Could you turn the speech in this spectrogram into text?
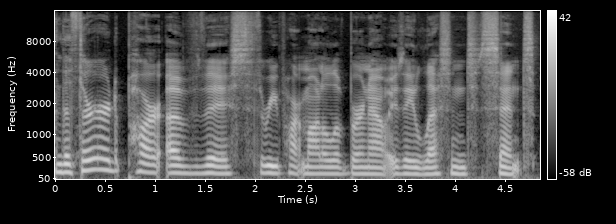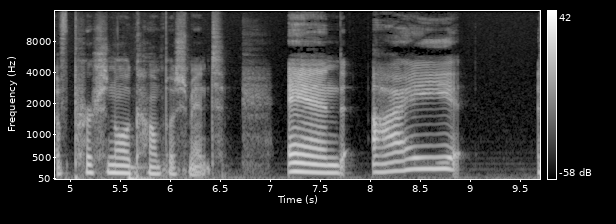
the third part of this three-part model of burnout is a lessened sense of personal accomplishment. And I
